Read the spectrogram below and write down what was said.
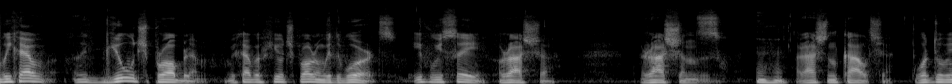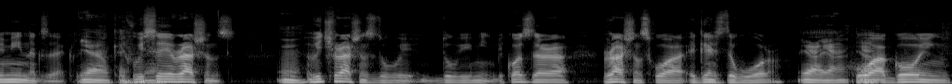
We have a huge problem. We have a huge problem with words. If we say Russia, Russians, Russian culture, what do we mean exactly? Yeah, okay, If we yeah. say Russians, which Russians do we do we mean? Because there are Russians who are against the war, Yeah, yeah. who yeah. are going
